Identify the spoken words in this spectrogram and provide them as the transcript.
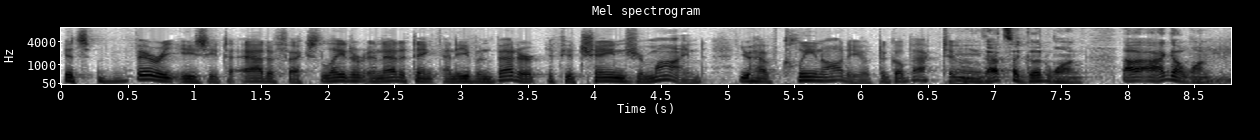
It's very easy to add effects later in editing, and even better, if you change your mind, you have clean audio to go back to. Mm, that's a good one. Uh, I got one.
